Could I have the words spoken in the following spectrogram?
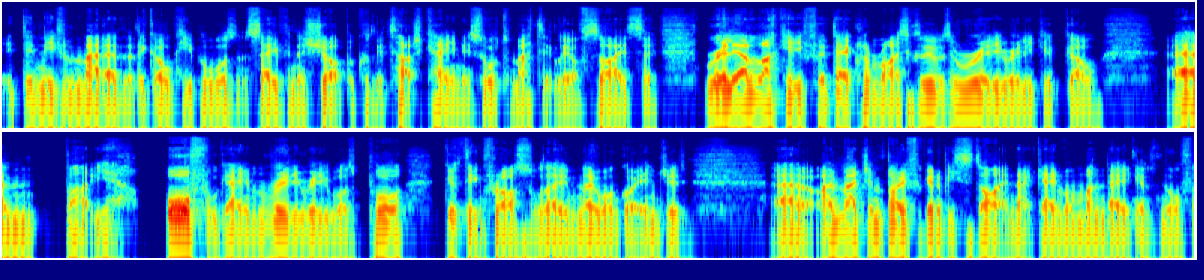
it didn't even matter that the goalkeeper wasn't saving the shot because it touched Kane. It's automatically offside. So really unlucky for Declan Rice because it was a really, really good goal. Um, but yeah, awful game. Really, really was poor. Good thing for Arsenal, though, no one got injured. Uh, I imagine both are going to be starting that game on Monday against North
